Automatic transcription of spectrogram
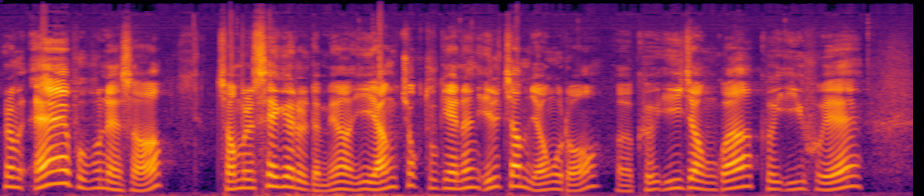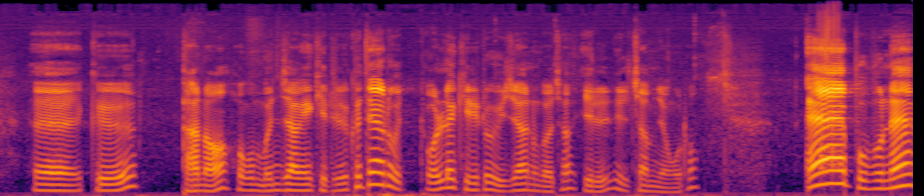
그럼 에 부분에서 점을 3개를 넣으면 이 양쪽 두 개는 1.0으로 어, 그 이전과 그 이후에 에, 그 단어 혹은 문장의 길이를 그대로 원래 길이로 유지하는 거죠. 1, 1.0으로. 에 부분에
